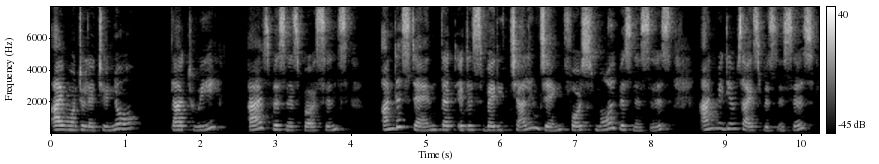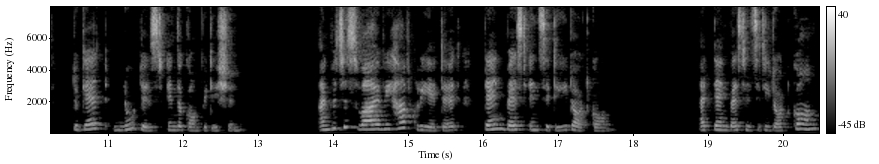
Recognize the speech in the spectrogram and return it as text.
I want to let you know that we, as business persons, understand that it is very challenging for small businesses and medium-sized businesses to get noticed in the competition and which is why we have created 10bestincity.com. At 10bestincity.com,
